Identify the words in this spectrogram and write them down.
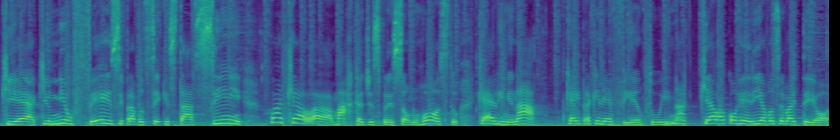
Que é aqui o New Face para você que está assim com aquela marca de expressão no rosto, quer eliminar? Quer ir para aquele evento e naquela correria você vai ter, ó,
